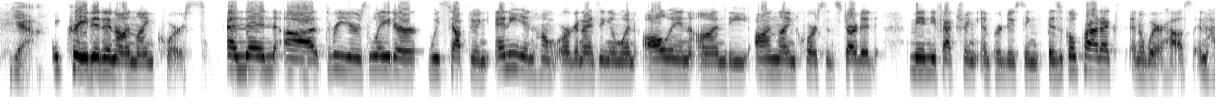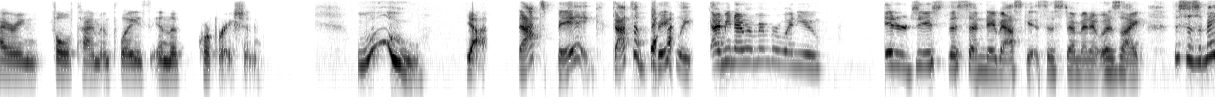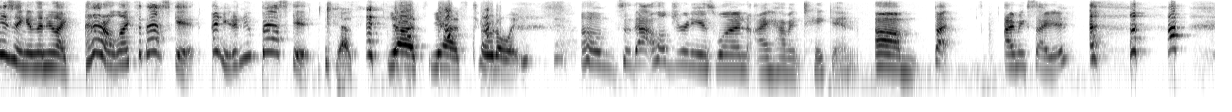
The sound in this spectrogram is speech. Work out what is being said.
Yeah. I created an online course. And then uh, three years later, we stopped doing any in home organizing and went all in on the online course and started manufacturing and producing physical products and a warehouse and hiring full time employees in the corporation. Ooh. Yeah. That's big. That's a big leap. I mean, I remember when you introduced the Sunday basket system and it was like, this is amazing. And then you're like, and I don't like the basket. I need a new basket. Yes, yes, yes, totally. Um, so that whole journey is one I haven't taken. Um, but I'm excited.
